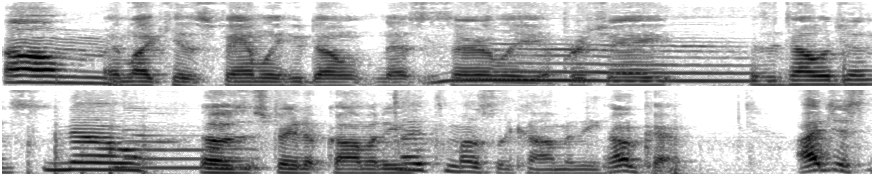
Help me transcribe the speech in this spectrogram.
Um. and like his family who don't necessarily appreciate his intelligence. No, No, is it straight up comedy? it's mostly comedy. Okay, I just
